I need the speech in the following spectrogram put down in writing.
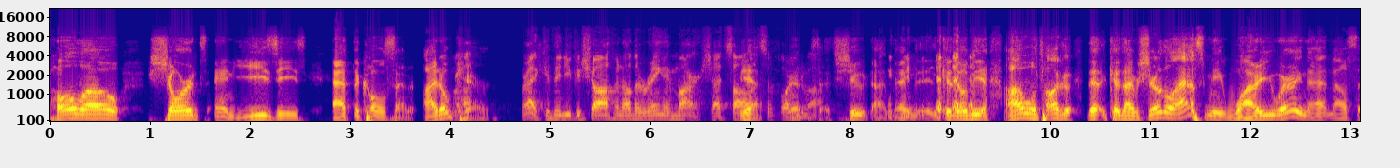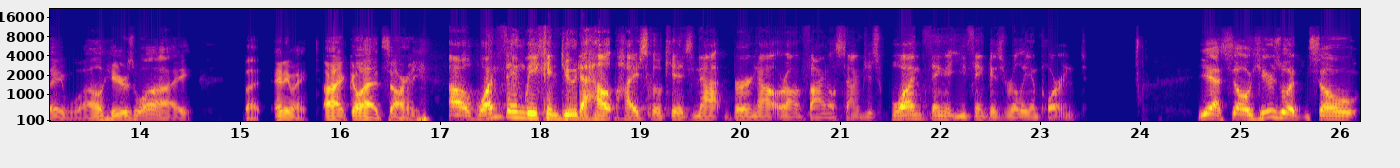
polo, shorts, and Yeezys at the Kohl Center. I don't Well, care. Right, because then you could show off another ring in March. That's all Yeah, it's important that's- about. shoot, because it'll be. I will talk because I'm sure they'll ask me why are you wearing that, and I'll say, well, here's why. But anyway, all right, go ahead. Sorry. Uh, one thing we can do to help high school kids not burn out around finals time. Just one thing that you think is really important. Yeah. So here's what. So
